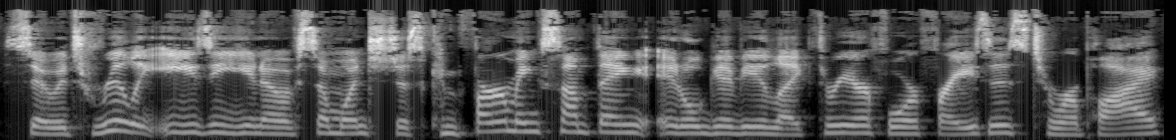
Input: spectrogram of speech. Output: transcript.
So it's really easy. You know, if someone's just confirming something, it'll give you like three or four phrases to reply.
